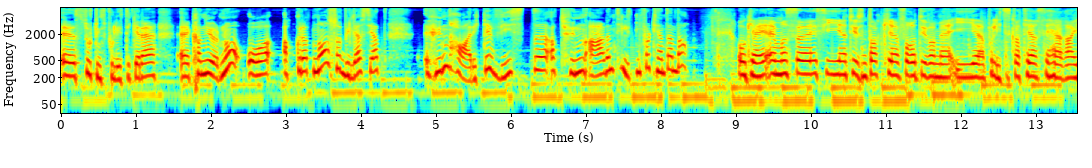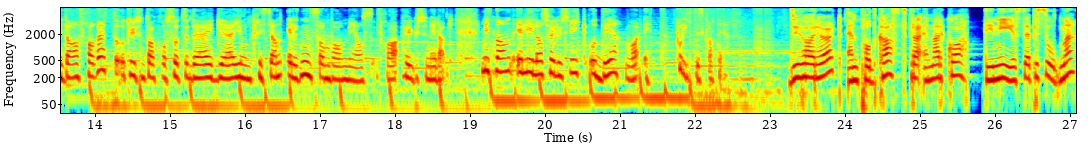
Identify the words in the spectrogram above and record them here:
eh, stortingspolitikere eh, kan gjøre noe. Og akkurat nå så vil jeg si at hun har ikke vist eh, at hun er den tilliten fortjent enda. Ok, jeg må si tusen takk for at du var med i Politisk kvarter Sehera i dag fra Rødt. Og tusen takk også til deg, Jon Christian Elden, som var med oss fra Haugesund i dag. Mitt navn er Lilla Sølhusvik, og det var ett Politisk kvarter. Du har hørt en podkast fra NRK. De nyeste episodene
